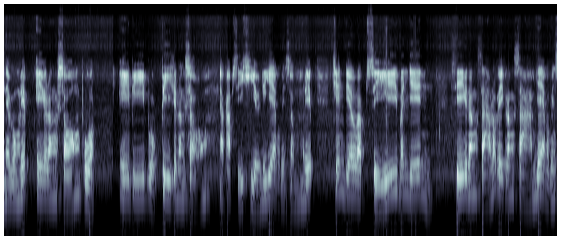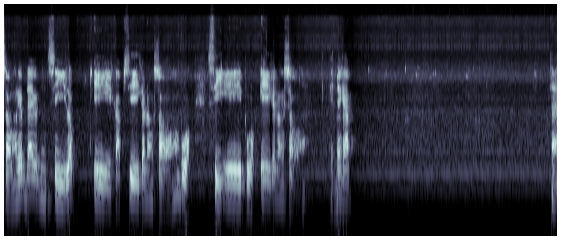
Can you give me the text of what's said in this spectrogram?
ในวงเล็บ a กำลังสองบวก ab บวก b กำลังสองนะครับสีเขียวนี่แยกออกเป็นสองวงเล็บ เช่นเดียวกับสีบรรเย็น c กำลังสามลบ a กำลังสามแยกออกเป็นสองวงเล็บได้เป็น c ลบ a กับ c กำลังสองบวก ca บวก a กำลังสองเห็นไหมครับอ่า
